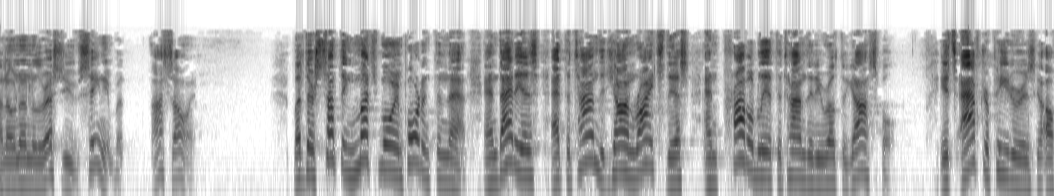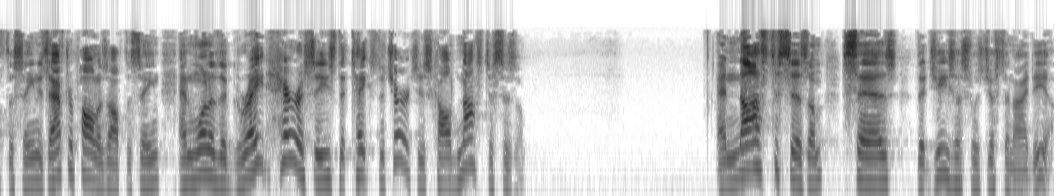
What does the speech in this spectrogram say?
I know none of the rest of you have seen him, but I saw him. But there's something much more important than that. And that is at the time that John writes this, and probably at the time that he wrote the gospel. It's after Peter is off the scene, it's after Paul is off the scene, and one of the great heresies that takes the church is called Gnosticism. And Gnosticism says that Jesus was just an idea.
